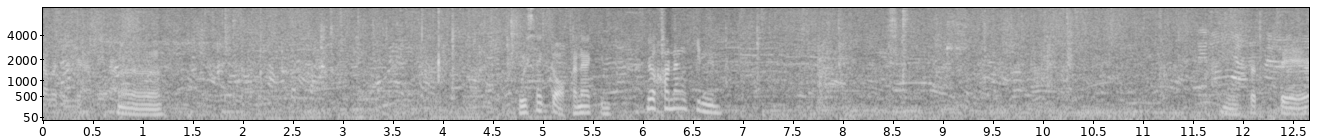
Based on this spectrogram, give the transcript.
ลาวดีอะเอออุ้ยไส้กรอกก็น่ากินเดี๋ยวเขานั่งกินหมูสะเต๊ะ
